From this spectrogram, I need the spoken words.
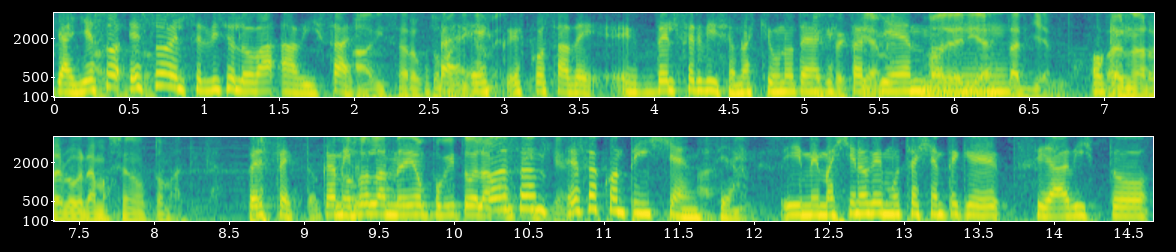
Ya, y eso, eso el servicio lo va a avisar. A avisar automáticamente. O sea, es, cosa de, del servicio, no es que uno tenga que estar yendo. No debería estar yendo. Okay. una reprogramación automática. Perfecto, Camilo. Esas son las medidas un poquito de la contingencia. Eso, es contingencia. Y me imagino que hay mucha gente que se ha visto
